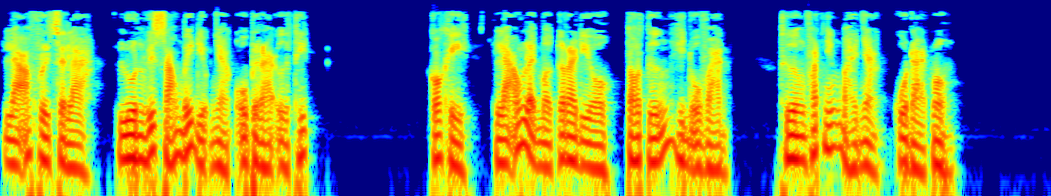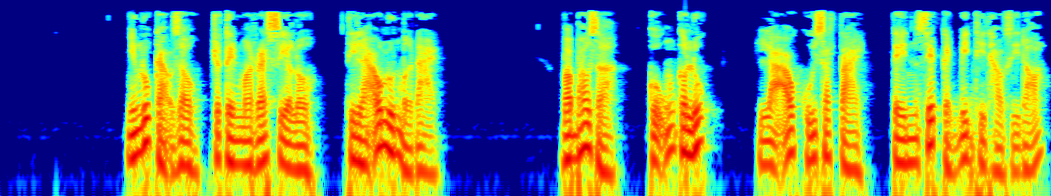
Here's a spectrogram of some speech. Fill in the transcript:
lão Frisella luôn viết sáo mấy điệu nhạc opera ưa thích. Có khi, lão lại mở cái radio to tướng Hinovan, thường phát những bài nhạc của đài Rome. Những lúc cạo râu cho tên Maresiello thì lão luôn mở đài. Và bao giờ cũng có lúc lão cúi sát tài tên xếp cảnh binh thì thảo gì đó.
